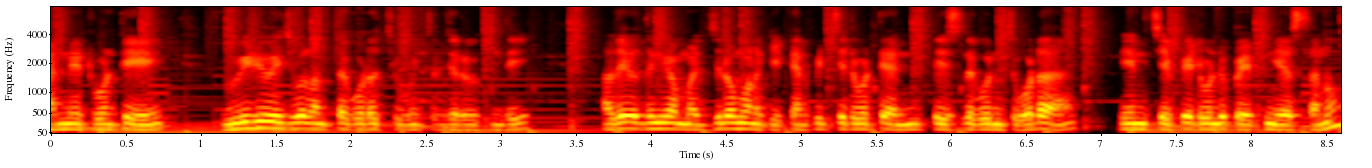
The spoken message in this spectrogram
అనేటువంటి వీడియో విజువల్ అంతా కూడా చూపించడం జరుగుతుంది. అదేవిధంగా మధ్యలో మనకి కనిపించేటువంటి అన్ని ప్లేసుల గురించి కూడా నేను చెప్పేటువంటి ప్రయత్నం చేస్తాను.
